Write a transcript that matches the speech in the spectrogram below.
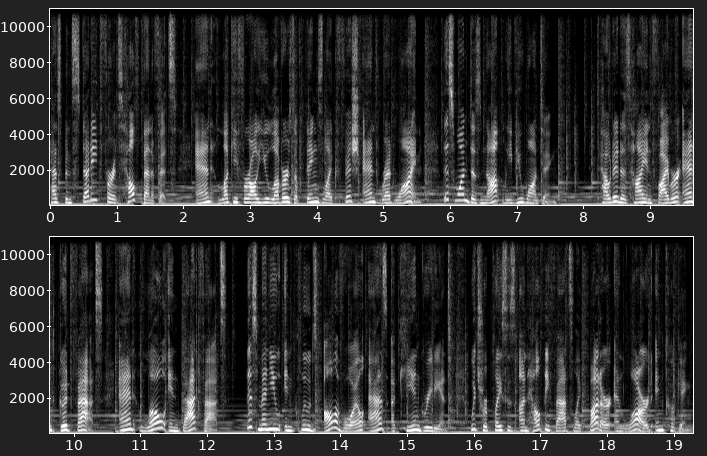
has been studied for its health benefits. And lucky for all you lovers of things like fish and red wine, this one does not leave you wanting. Touted as high in fiber and good fats, and low in bad fats, this menu includes olive oil as a key ingredient, which replaces unhealthy fats like butter and lard in cooking.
